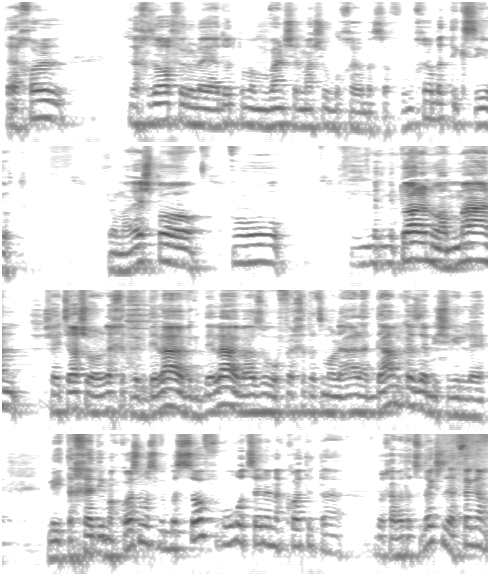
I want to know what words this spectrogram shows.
אתה יכול לחזור אפילו ליהדות פה במובן של מה שהוא בוחר בסוף. הוא בוחר בטקסיות. כלומר, יש פה, הוא מתואר לנו אמן שהיצירה שלו הולכת וגדלה וגדלה, ואז הוא הופך את עצמו לעל אדם כזה בשביל אה, להתאחד עם הקוסמוס, ובסוף הוא רוצה לנקות את הבריכה. ואתה צודק שזה יפה גם,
